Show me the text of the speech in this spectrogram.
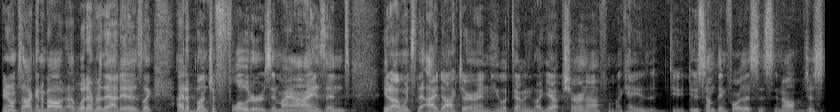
You know what I'm talking about? Uh, whatever that is. Like, I had a bunch of floaters in my eyes, and, you know, I went to the eye doctor, and he looked at me and he's like, yep, sure enough. I'm like, hey, do you do something for this? This, you know, just,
